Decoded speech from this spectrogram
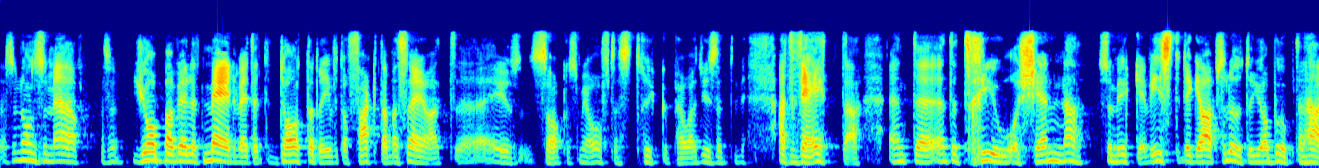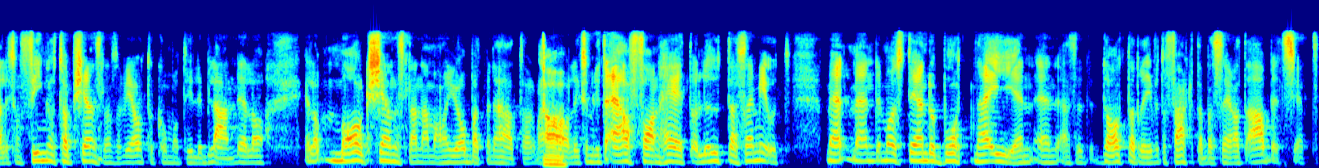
alltså någon som är, alltså jobbar väldigt medvetet, datadrivet och faktabaserat eh, är ju saker som jag oftast trycker på. Att just att, att veta, inte, inte tro och känna så mycket. Visst, det går absolut att jobba upp den här liksom fingertoppkänslan som vi återkommer till ibland eller, eller magkänslan när man har jobbat med det här ett tag. Man ja. har liksom lite erfarenhet att luta sig mot. Men, men det måste ändå bottna i en, en alltså datadrivet och faktabaserat arbetssätt.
